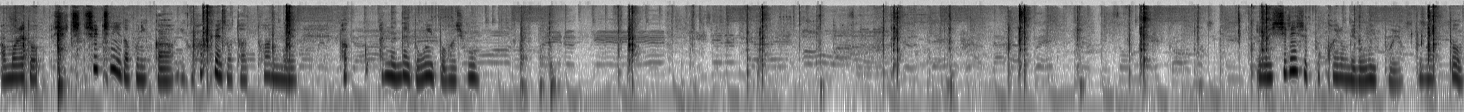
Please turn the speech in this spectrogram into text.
아무래도 실- 실친이다 보니까 이거 학교에서 다 받- 봤는데 너무 이뻐가지고 이런 시리즈 포커 이런 게 너무 이뻐요. 이것도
